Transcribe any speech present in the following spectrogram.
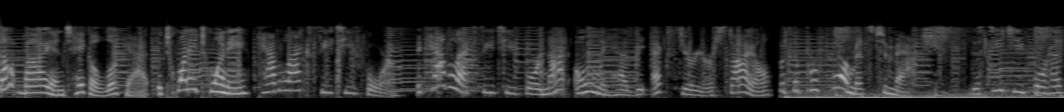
Stop by and take a look at the 2020 Cadillac CT4. The Cadillac CT4 not only has the exterior style, but the performance to match. The CT4 has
